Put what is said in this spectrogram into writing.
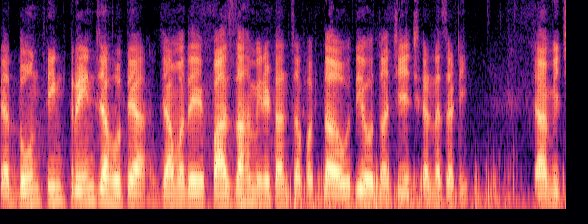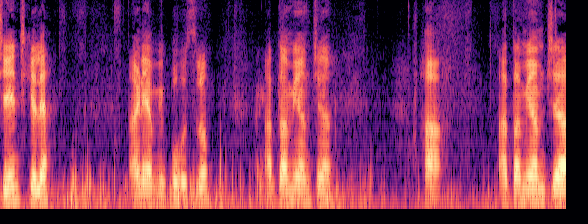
त्या दोन तीन ट्रेन ज्या होत्या ज्यामध्ये पाच दहा मिनिटांचा फक्त अवधी होता चेंज करण्यासाठी त्या आम्ही चेंज केल्या. आणि आम्ही पोहोचलो. आता मी आमच्या हां आता मी आमच्या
